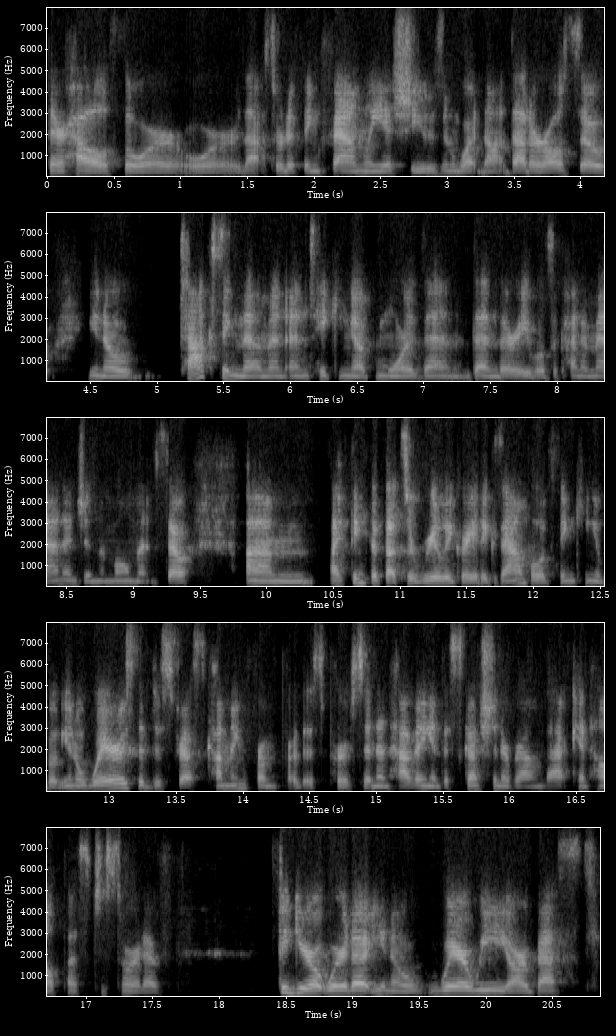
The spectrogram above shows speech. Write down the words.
their health or or that sort of thing, family issues and whatnot that are also, you know, taxing them and, and taking up more than than they're able to kind of manage in the moment. So um, i think that that's a really great example of thinking about you know where is the distress coming from for this person? And having a discussion around that can help us to sort of figure out where to you know where we are best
